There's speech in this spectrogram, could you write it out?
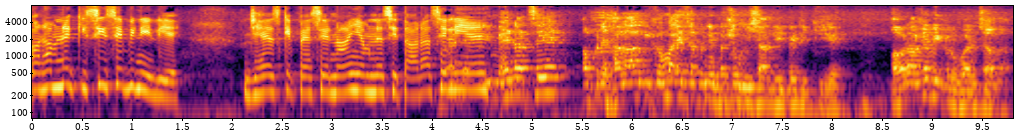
और हमने किसी से भी नहीं लिए। जहेज के पैसे ना ही हमने सितारा से लिए हैं। मेहनत से अपने हलाल की कमाई से अपने बच्चों की शादी बेटी की है। और आगे भी करूँगा इंशाल्लाह।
